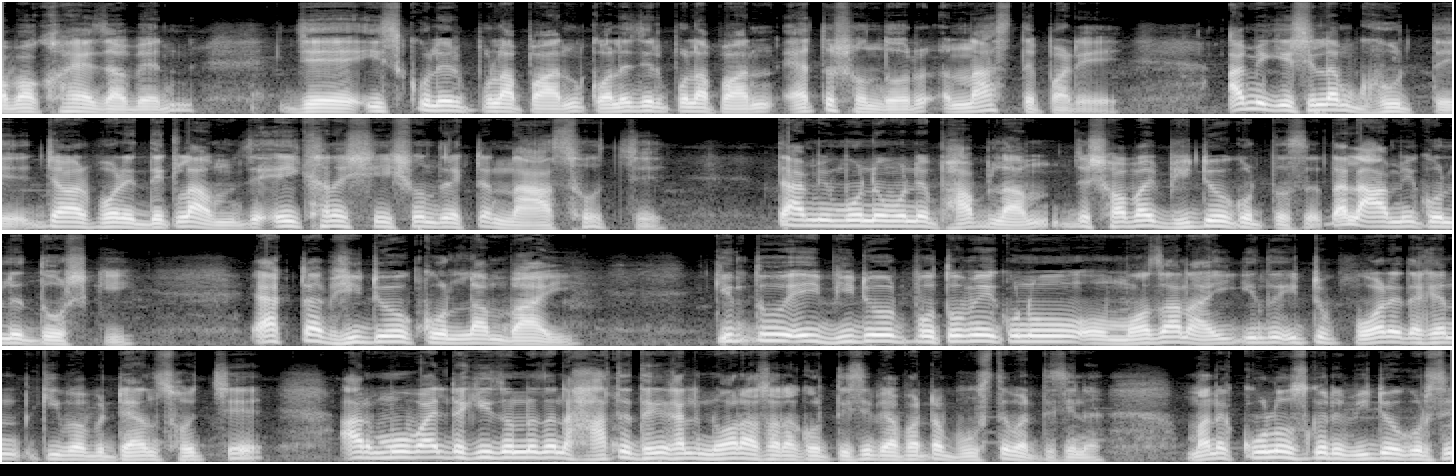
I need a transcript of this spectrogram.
অবাক হয়ে যাবেন যে স্কুলের পোলাপান, কলেজের পোলাপান এত সুন্দর নাচতে পারে। আমি গেছিলাম ঘুরতে, যাওয়ার পরে দেখলাম যে এইখানে সেই সুন্দর একটা নাচ হচ্ছে। তা আমি মনে মনে ভাবলাম যে সবাই ভিডিও করতেছে, তাহলে আমি করলে দোষ কী? একটা ভিডিও করলাম ভাই কিন্তু এই ভিডিওর প্রথমে কোনো মজা নাই, কিন্তু একটু পরে দেখেন কীভাবে ড্যান্স হচ্ছে। আর মোবাইলটা কী জন্য যেন হাতে থেকে খালি নড়াচড়া করতেছি, ব্যাপারটা বুঝতে পারতেছি না। মানে ক্লোজ করে ভিডিও করছি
